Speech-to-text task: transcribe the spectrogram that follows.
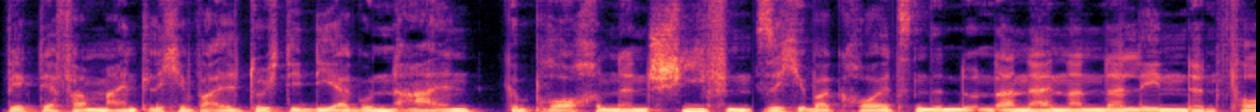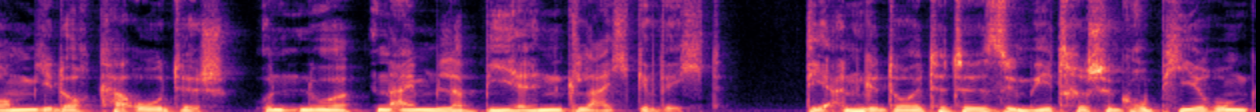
wirkt der vermeintliche Wald durch die diagonalen, gebrochenen, schiefen, sich überkreuzenden und aneinanderlehnenden Formen jedoch chaotisch und nur in einem labilen Gleichgewicht. Die angedeutete symmetrische Gruppierung,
